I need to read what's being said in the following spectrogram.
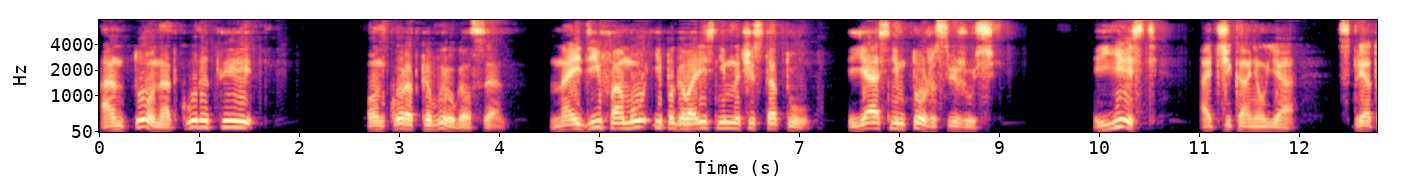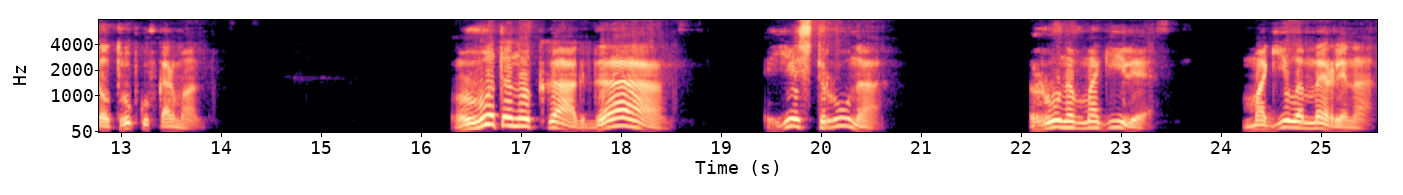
«Антон, откуда ты...» Он коротко выругался. «Найди Фому и поговори с ним на чистоту. Я с ним тоже свяжусь». «Есть!» — отчеканил я, спрятал трубку в карман. «Вот оно как, да! Есть руна. Руна в могиле». Могила Мерлина.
